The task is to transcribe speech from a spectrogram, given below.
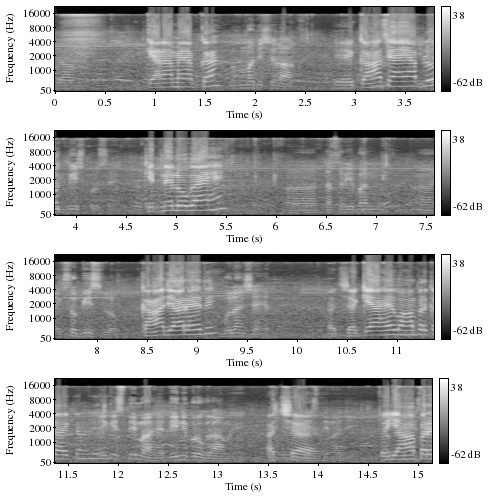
क्या नाम है आपका? मोहम्मद इशराक। कहाँ से आए आप लोग? जगदीशपुर से। कितने लोग आए हैं? तकरीबन अ, 120 लोग। कहाँ जा रहे थे? बुलंदशहर। अच्छा क्या है वहाँ पर कार्यक्रम एक इस्तीमा है दीनी प्रोग्राम है। अच्छा। इस्तीमा जी। तो यहाँ पर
